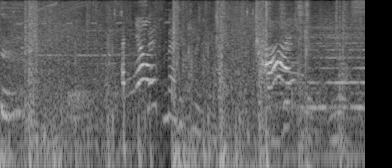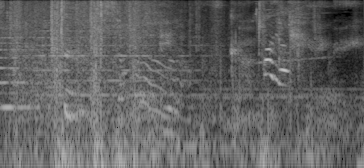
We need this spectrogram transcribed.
Set. Hi. Yes. Kidding me?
